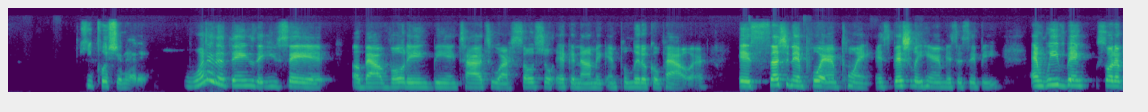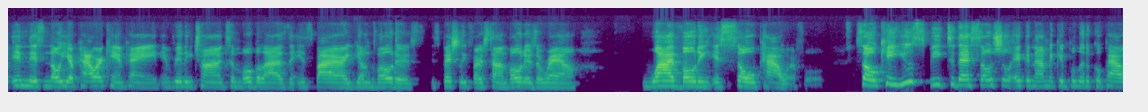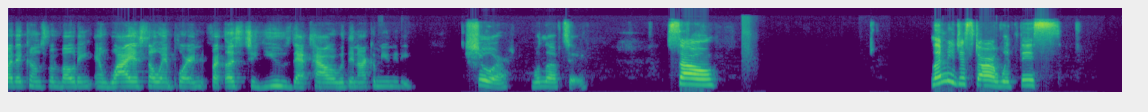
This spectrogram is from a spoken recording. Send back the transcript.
keep pushing at it. One of the things that you said about voting being tied to our social, economic, and political power is such an important point, especially here in Mississippi. And we've been sort of in this Know Your Power campaign and really trying to mobilize and inspire young voters, especially first time voters, around why voting is so powerful. So, can you speak to that social, economic, and political power that comes from voting and why it's so important for us to use that power within our community? Sure, would love to. So, let me just start with this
